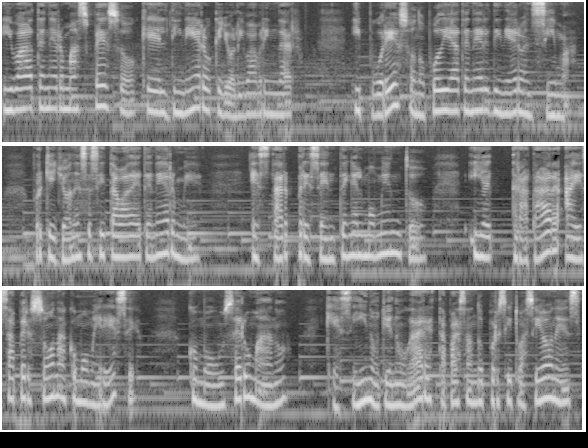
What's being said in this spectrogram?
iba a tener más peso que el dinero que yo le iba a brindar. Y por eso no podía tener dinero encima, porque yo necesitaba detenerme, estar presente en el momento y tratar a esa persona como merece, como un ser humano que sí, no tiene hogar, está pasando por situaciones,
